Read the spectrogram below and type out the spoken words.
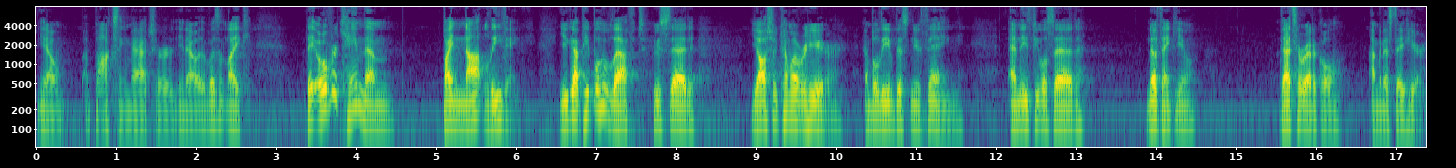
you know, a boxing match or, you know, it wasn't like they overcame them by not leaving. You got people who left who said, Y'all should come over here and believe this new thing. And these people said, No, thank you. That's heretical. I'm going to stay here.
